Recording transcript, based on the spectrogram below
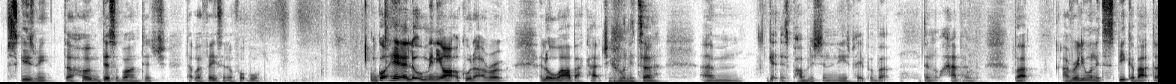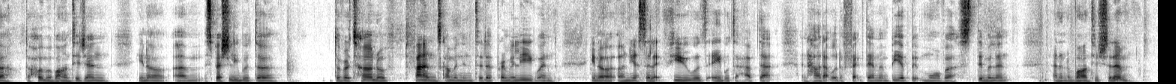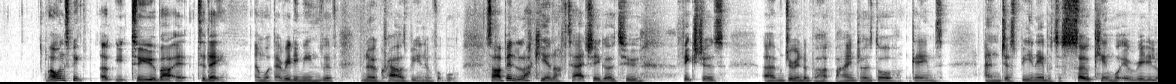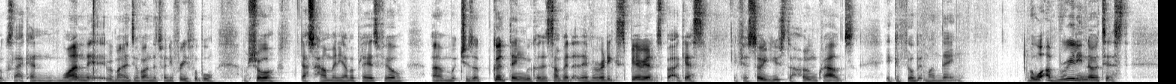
excuse me, the home disadvantage that we're facing in football. I've got here a little mini article that I wrote a little while back. I actually wanted to um, get this published in the newspaper, but it didn't happen. But I really wanted to speak about the, the home advantage and, you know, um, especially with the the return of fans coming into the Premier League when you know, only a select few was able to have that and how that would affect them and be a bit more of a stimulant and an advantage to them. But I want to speak uh, to you about it today and what that really means with no crowds being in football. So I've been lucky enough to actually go to fixtures um, during the behind closed door games and just being able to soak in what it really looks like. And one, it reminds you of under 23 football. I'm sure that's how many other players feel um, which is a good thing because it's something that they've already experienced. But I guess if you're so used to home crowds, it could feel a bit mundane. But what I've really noticed,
